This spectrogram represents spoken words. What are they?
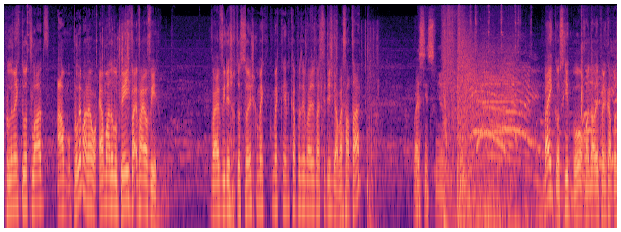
O problema é que do outro lado. Há, o problema não, é uma AWP e vai, vai ouvir. Vai ouvir as rotações. Como é que, como é que a NKZ vai, vai se desligar? Vai saltar? Vai sim, senhor. Bem conseguido, boa. Ronda ali para encapar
